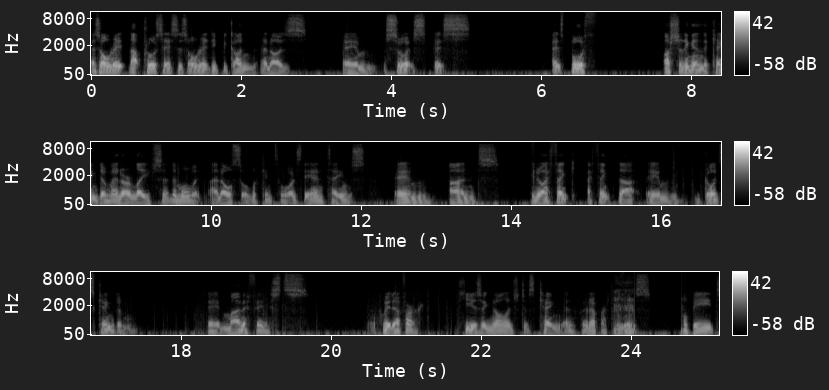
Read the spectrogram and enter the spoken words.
is already that process has already begun in us. Um, so it's it's it's both ushering in the kingdom in our lives at the moment and also looking towards the end times. Um, and you know, I think I think that um, God's kingdom uh, manifests wherever He is acknowledged as King and wherever He mm-hmm. is obeyed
